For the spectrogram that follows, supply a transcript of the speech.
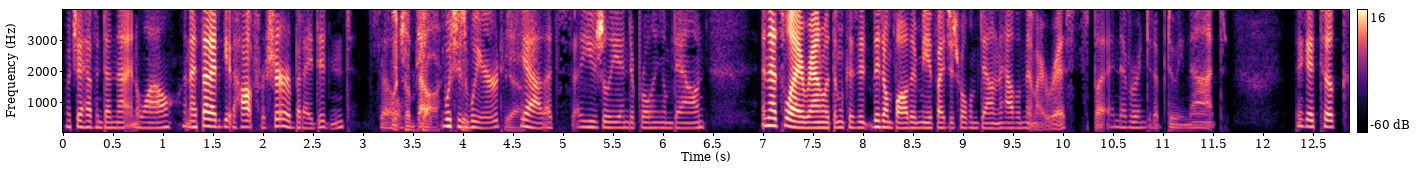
which I haven't done that in a while, and I thought I'd get hot for sure, but I didn't. So Which I'm that- shocked, Which is weird. yeah. Yeah. that's I usually end up rolling them down. And that's why I ran with them because they don't bother me if I just roll them down and have them at my wrists. But I never ended up doing that. I think I took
